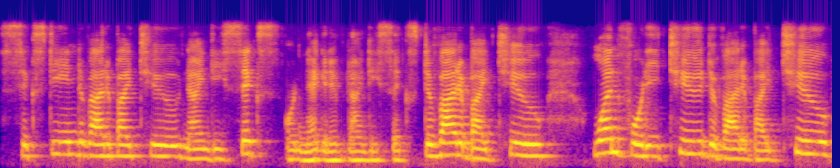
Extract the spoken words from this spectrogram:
16 divided by 2, 96, or negative 96, divided by 2, 142 divided by 2,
